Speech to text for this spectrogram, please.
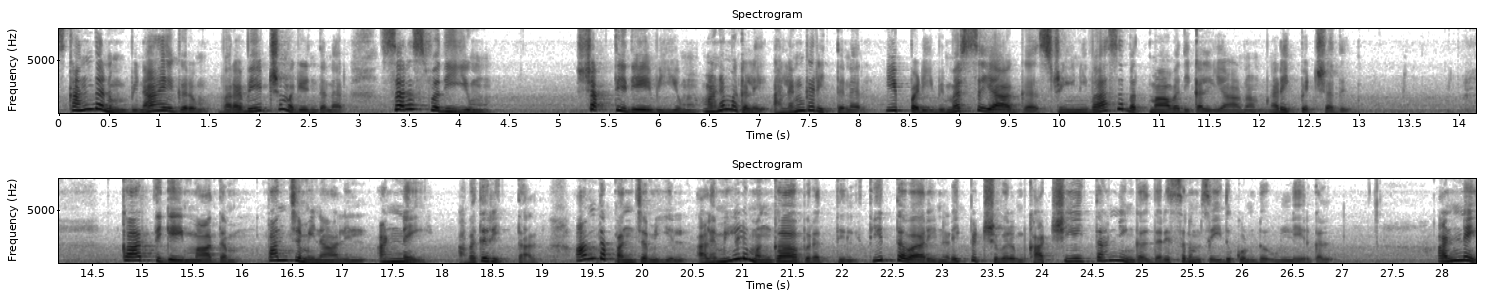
ஸ்கந்தனும் விநாயகரும் வரவேற்று மகிழ்ந்தனர். சரஸ்வதியும் சக்தி தேவியும் மணமகளை அலங்கரித்தனர். இப்படி விமர்சையாக ஸ்ரீனிவாச பத்மாவதி கல்யாணம் நடைபெற்றது. கார்த்திகை மாதம் பஞ்சமி நாளில் அன்னை அவதரித்தாள். அந்த பஞ்சமியில் அலமேலு மங்காபுரத்தில் தீர்த்தவாரி நடைபெற்று வரும் காட்சியைத்தான் நீங்கள் தரிசனம் செய்து கொண்டு உள்ளீர்கள். அன்னை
